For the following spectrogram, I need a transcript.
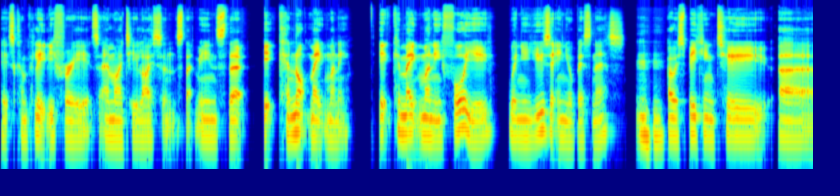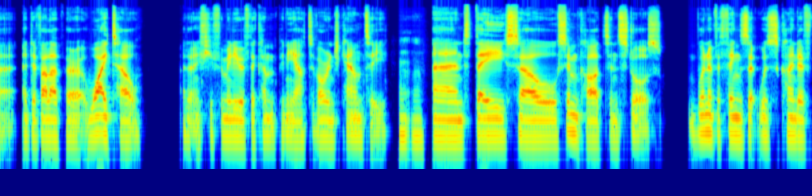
It's completely free. It's MIT license. That means that it cannot make money. It can make money for you when you use it in your business. Mm-hmm. I was speaking to uh, a developer at Whitel. I don't know if you're familiar with the company out of Orange County Mm-mm. and they sell SIM cards in stores. One of the things that was kind of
